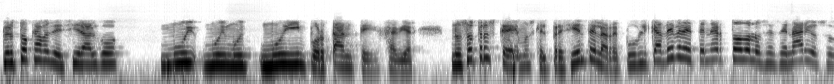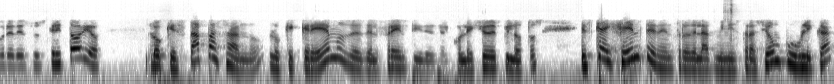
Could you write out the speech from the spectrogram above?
Pero tú acabas de decir algo muy, muy, muy, muy importante, Javier. Nosotros creemos que el presidente de la República debe de tener todos los escenarios sobre de su escritorio. Lo que está pasando, lo que creemos desde el frente y desde el Colegio de Pilotos, es que hay gente dentro de la administración pública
